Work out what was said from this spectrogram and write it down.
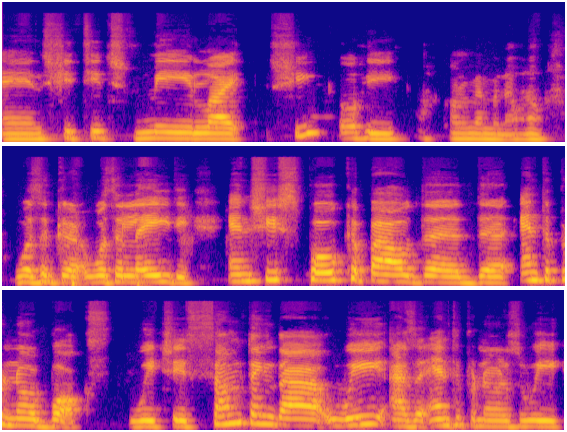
and she teach me like she or he? I can't remember now no. Was a girl was a lady and she spoke about the the entrepreneur box which is something that we as entrepreneurs we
